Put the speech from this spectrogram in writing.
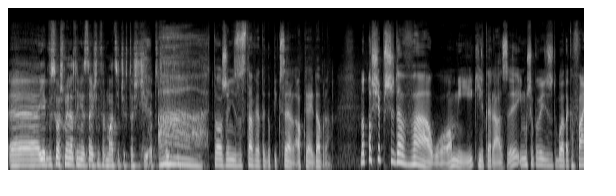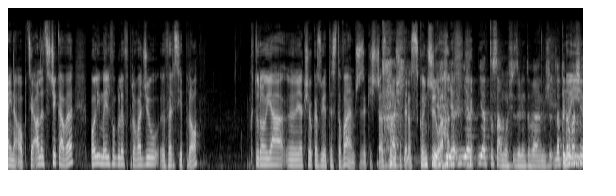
E, jak wysyłasz maila, to nie dostajesz informacji, czy ktoś ci odczytał. A, to, że nie zostawia tego piksela. Okej, okay, dobra. No to się przydawało mi kilka razy i muszę powiedzieć, że to była taka fajna opcja, ale co ciekawe, Polymail w ogóle wprowadził wersję Pro, którą ja, y, jak się okazuje, testowałem przez jakiś czas, tak, bo mi się teraz skończyła. Ja, ja, ja, ja, to samo się zorientowałem, że dlatego no właśnie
